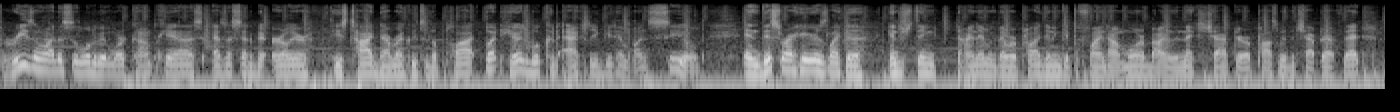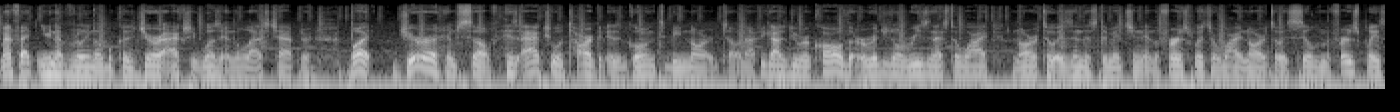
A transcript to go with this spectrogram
the reason why this is a little bit more complicated, as, I said a bit earlier, he's tied directly to the plot, but here's what could actually get him unsealed. And this right here is like a interesting dynamic that we're probably going to get to find out more about in the next chapter or possibly the chapter after that. Matter of fact, you never really know because Jura actually wasn't in the last chapter. But Jura himself, his actual target is going to be Naruto. Now, if you guys do recall, the original reason as to why Naruto is in this dimension in the first place or why Naruto is sealed in the first place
